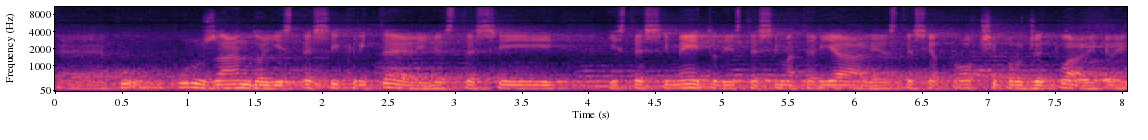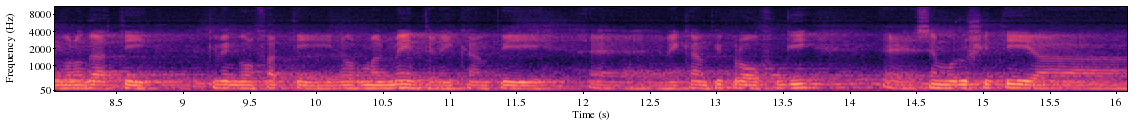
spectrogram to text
eh, pur, usando gli stessi criteri, gli stessi, gli stessi metodi, gli stessi materiali, gli stessi approcci progettuali che vengono, dati, che vengono fatti normalmente nei campi, eh, nei campi profughi, eh, siamo riusciti a,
